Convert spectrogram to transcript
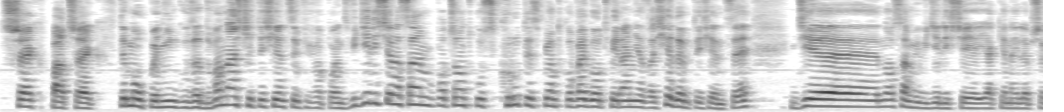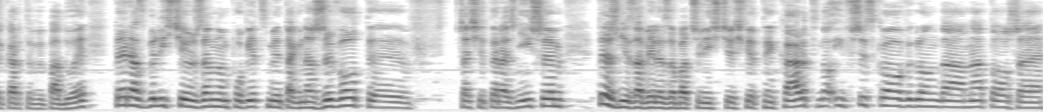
trzech paczek w tym openingu za 12 tysięcy FIFA Points. Widzieliście na samym początku skróty z piątkowego otwierania za 7 tysięcy, gdzie no sami widzieliście jakie najlepsze karty wypadły. Teraz byliście już ze mną powiedzmy tak na żywo w czasie teraźniejszym. Też nie za wiele zobaczyliście świetnych kart. No i wszystko wygląda na to, że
